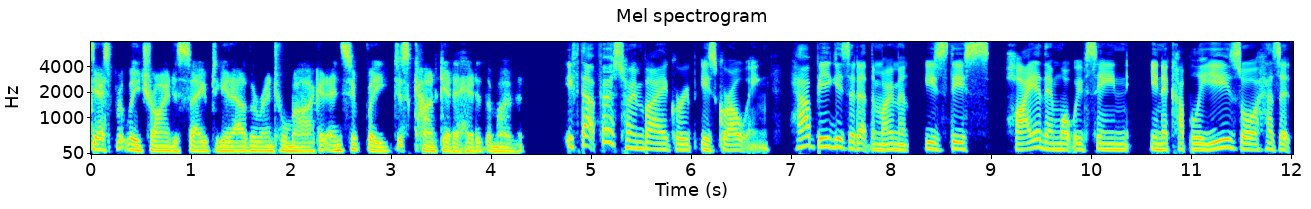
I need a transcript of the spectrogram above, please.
desperately trying to save to get out of the rental market and simply just can't get ahead at the moment. If that first home buyer group is growing, how big is it at the moment? Is this higher than what we've seen in a couple of years, or has it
